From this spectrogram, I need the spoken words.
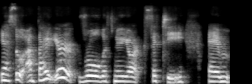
yeah so about your role with new york city um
